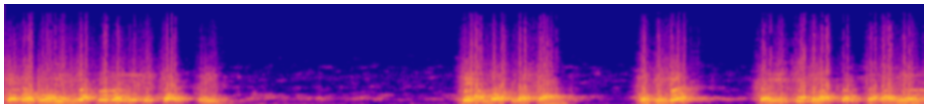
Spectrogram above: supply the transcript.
que evolui e a pluralidade que está sem, sem a morte da carne. Entendeu? É isso que nós estamos trabalhando.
